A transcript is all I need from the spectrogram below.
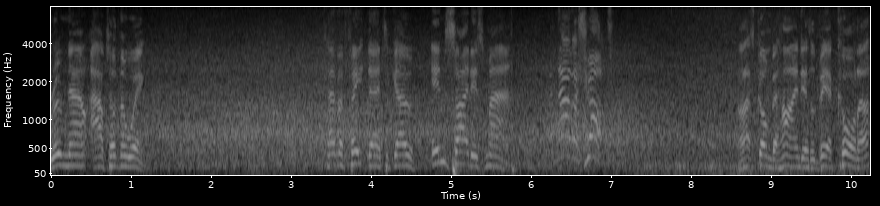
Room now out on the wing. Clever feet there to go inside his man. And now the shot! Well, that's gone behind. It'll be a corner.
